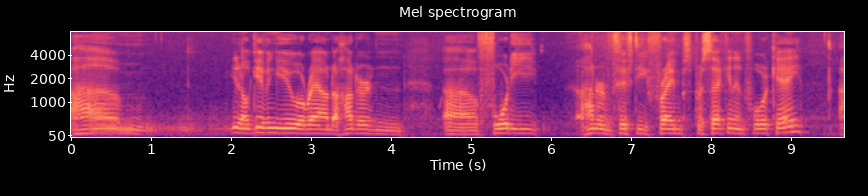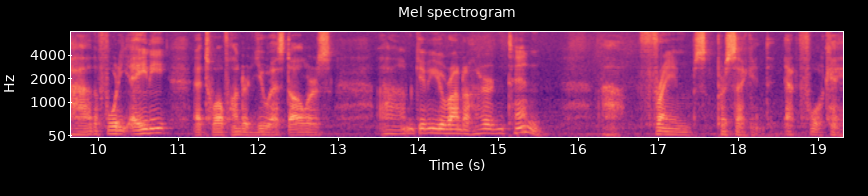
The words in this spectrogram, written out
Um, you know, giving you around 140, uh, 150 frames per second in 4K. Uh, the 4080 at 1200 US dollars, um, giving you around 110 uh, frames per second at 4K.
